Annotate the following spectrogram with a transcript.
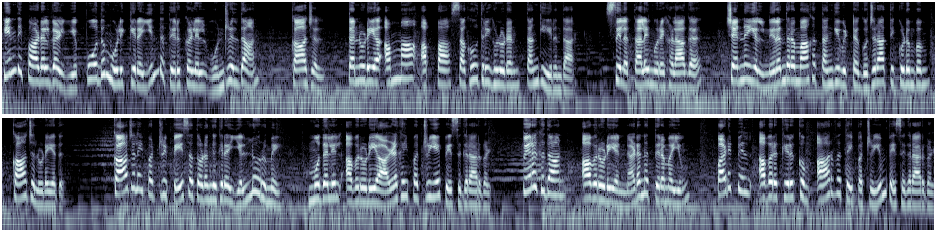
ஹிந்தி பாடல்கள் எப்போதும் ஒலிக்கிற இந்த தெருக்களில் ஒன்றில்தான் காஜல் தன்னுடைய அம்மா அப்பா சகோதரிகளுடன் தங்கியிருந்தார். சில தலைமுறைகளாக சென்னையில் நிரந்தரமாக தங்கிவிட்ட குஜராத்தி குடும்பம் காஜலுடையது. காஜலை பற்றி பேச தொடங்குகிற எல்லோருமே முதலில் அவருடைய அழகை பற்றியே பேசுகிறார்கள். பிறகுதான் அவருடைய நடனத் திறமையும் படிப்பில் அவருக்கு இருக்கும் ஆர்வத்தை பற்றியும் பேசுகிறார்கள்.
